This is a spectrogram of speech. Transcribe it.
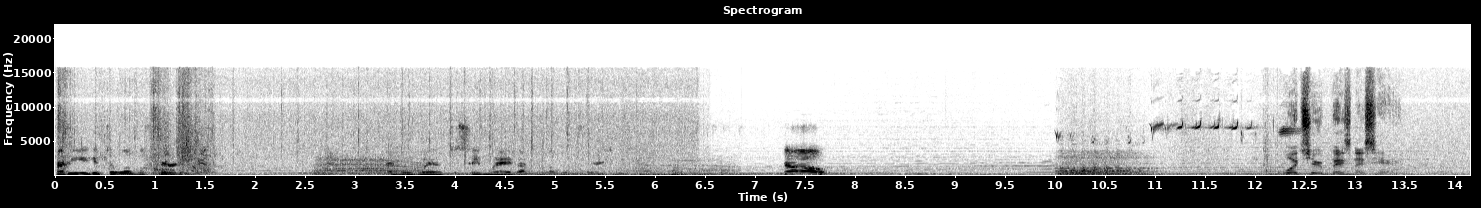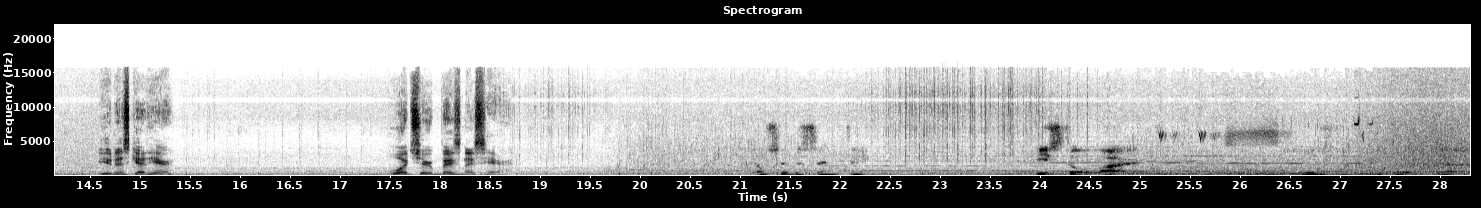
How do you get to level 30? Probably the same way I got to level 3. No! What's your business here? You just get here? What's your business here? They'll say the same thing. He's still alive. Those people are dead.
